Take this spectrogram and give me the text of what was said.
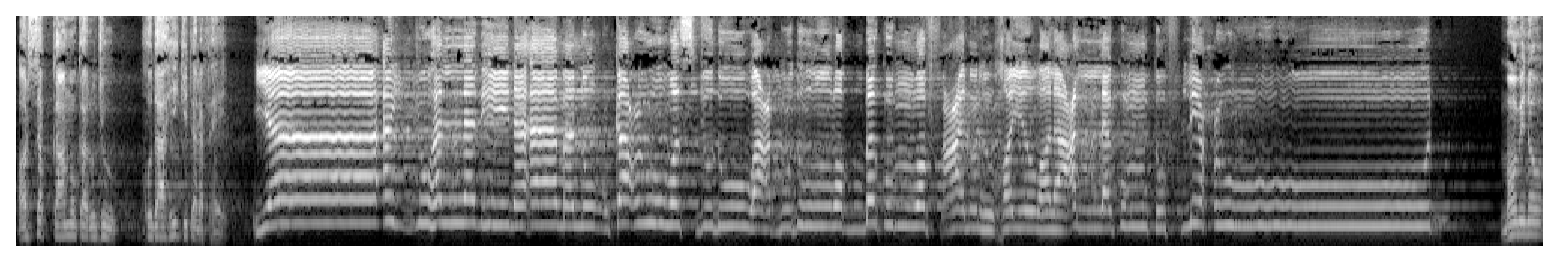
اور سب کاموں کا رجوع خدا ہی کی طرف ہے۔ يا أيها الذين آمنوا اركعوا واسجدوا واعبدوا ربكم وافعلوا الخير لعلكم تفلحون مومنو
